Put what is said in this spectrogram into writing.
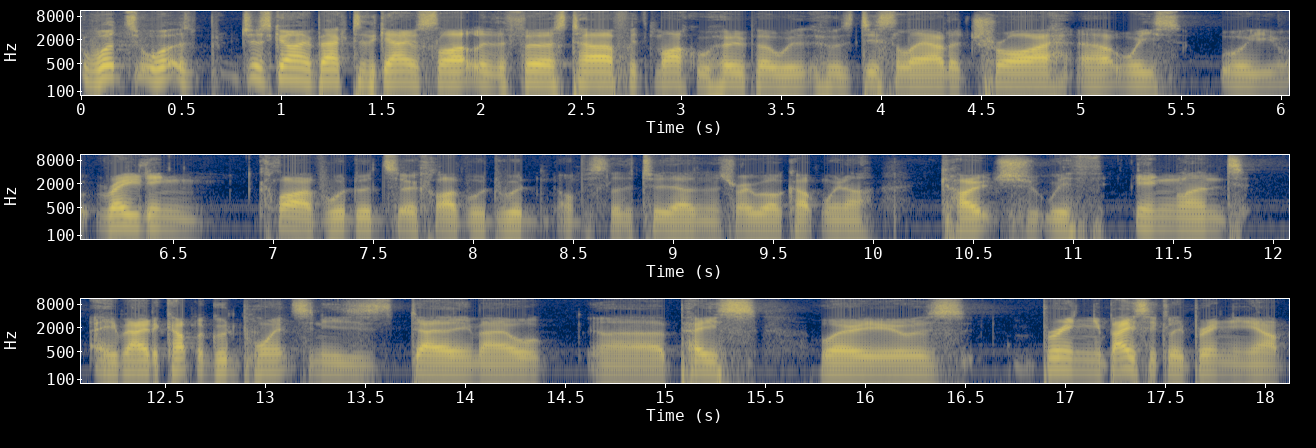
What's what, just going back to the game slightly? The first half with Michael Hooper, who was disallowed a try. Uh, we we reading Clive Woodward, Sir Clive Woodward, obviously the 2003 World Cup winner, coach with England. He made a couple of good points in his Daily Mail uh, piece where he was bringing basically bringing up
